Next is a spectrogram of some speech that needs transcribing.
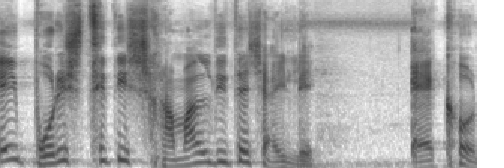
এই পরিস্থিতি সামাল দিতে চাইলে এখন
